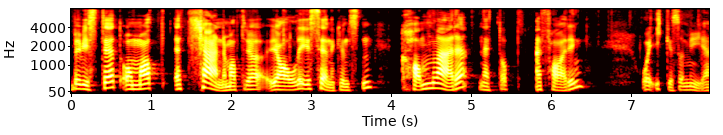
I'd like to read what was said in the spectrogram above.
bevissthet om at et kjernemateriale i scenekunsten kan være nettopp erfaring, og ikke så mye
